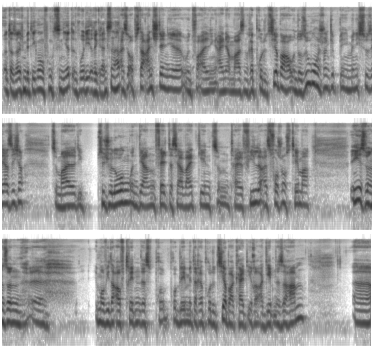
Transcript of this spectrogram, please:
unter solchen Bedingungen funktioniert und wo die ihre Grenzen hat? Also ob es da anständige und vor allen Dingen einigermaßen reproduzierbare Untersuchungen schon gibt, bin ich mir nicht so sehr sicher. Zumal die Psychologen und deren fällt das ja weitgehend zum Teil viel als Forschungsthema eh so, so ein äh, immer wieder auftretendes Pro Problem mit der Reproduzierbarkeit ihrer Ergebnisse haben. Äh,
